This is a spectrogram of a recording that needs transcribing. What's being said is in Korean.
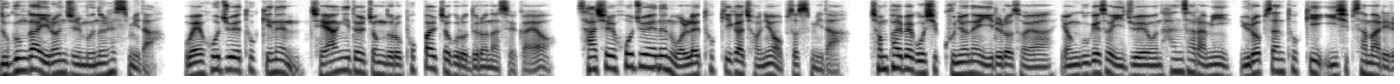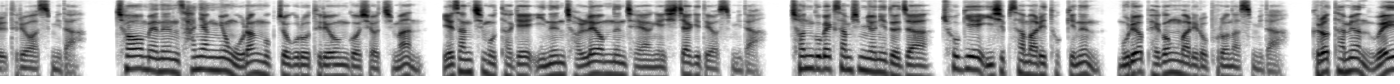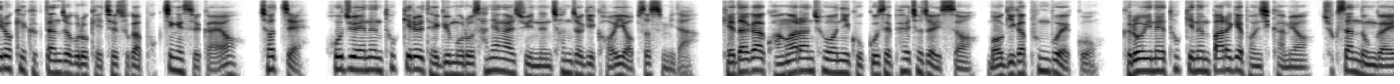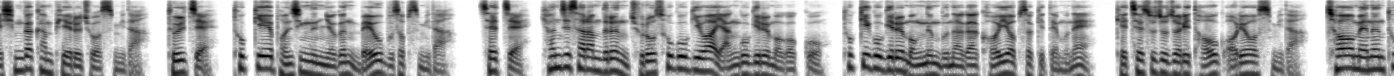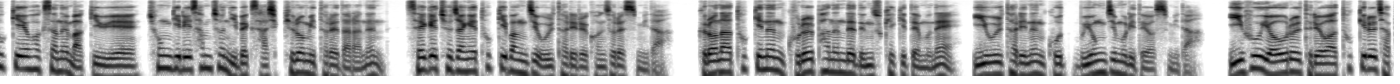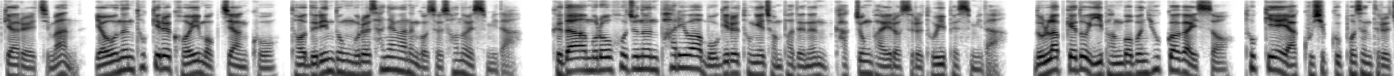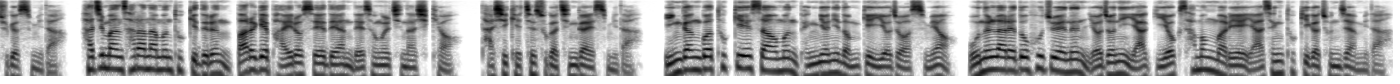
누군가 이런 질문을 했습니다. 왜 호주의 토끼는 재앙이 될 정도로 폭발적으로 늘어났을까요? 사실 호주에는 원래 토끼가 전혀 없었습니다. 1859년에 이르러서야 영국에서 이주해온 한 사람이 유럽산 토끼 24마리를 들여왔습니다. 처음에는 사냥용 오락 목적으로 들여온 것이었지만 예상치 못하게 이는 전례 없는 재앙의 시작이 되었습니다. 1930년이 되자 초기의 24마리 토끼는 무려 100억 마리로 불어났습니다. 그렇다면 왜 이렇게 극단적으로 개체수가 폭증했을까요? 첫째, 호주에는 토끼를 대규모로 사냥할 수 있는 천적이 거의 없었습니다. 게다가 광활한 초원이 곳곳에 펼쳐져 있어 먹이가 풍부했고 그로 인해 토끼는 빠르게 번식하며 축산 농가에 심각한 피해를 주었습니다. 둘째, 토끼의 번식 능력은 매우 무섭습니다. 셋째, 현지 사람들은 주로 소고기와 양고기를 먹었고 토끼 고기를 먹는 문화가 거의 없었기 때문에 개체수 조절이 더욱 어려웠습니다. 처음에는 토끼의 확산을 막기 위해 총 길이 3,240km에 달하는 세계 최장의 토끼 방지 울타리를 건설했습니다. 그러나 토끼는 굴을 파는 데 능숙했기 때문에 이 울타리는 곧 무용지물이 되었습니다. 이후 여우를 들여와 토끼를 잡게 하려 했지만 여우는 토끼를 거의 먹지 않고 더 느린 동물을 사냥하는 것을 선호했습니다. 그 다음으로 호주는 파리와 모기를 통해 전파되는 각종 바이러스를 도입했습니다. 놀랍게도 이 방법은 효과가 있어 토끼의 약 99%를 죽였습니다. 하지만 살아남은 토끼들은 빠르게 바이러스에 대한 내성을 진화시켜 다시 개체수가 증가했습니다. 인간과 토끼의 싸움은 100년이 넘게 이어져 왔으며 오늘날에도 호주에는 여전히 약 2억 3억 마리의 야생 토끼가 존재합니다.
